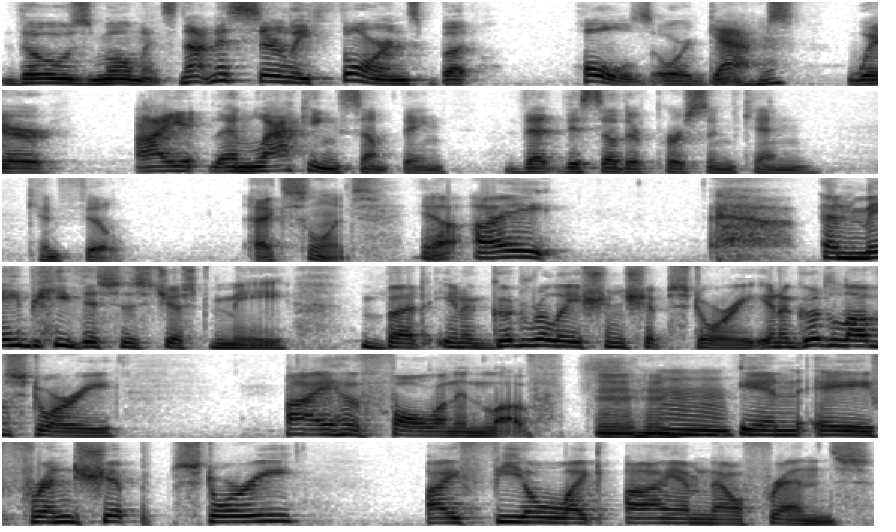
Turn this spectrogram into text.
those moments, not necessarily thorns, but holes or gaps mm-hmm. where I am lacking something that this other person can can fill. Excellent. Yeah, I and maybe this is just me, but in a good relationship story, in a good love story, I have fallen in love. Mm-hmm. Mm. In a friendship story, I feel like I am now friends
